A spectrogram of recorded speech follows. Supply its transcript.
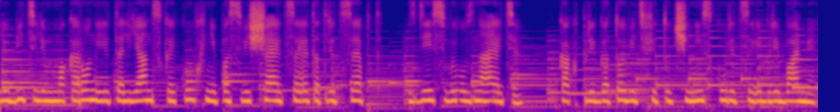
Любителям макарон и итальянской кухни посвящается этот рецепт, здесь вы узнаете, как приготовить фетучини с курицей и грибами,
